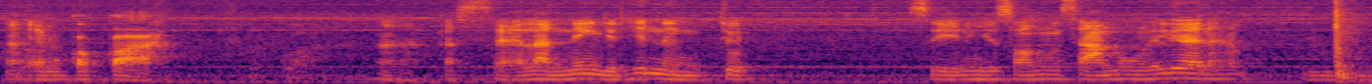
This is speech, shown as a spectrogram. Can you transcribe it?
5แอมป์กว่ากว่ากว่าๆอ่ากระแส running อยู่ที่ 1.4 1.2 1.3 ลงเรื่อยๆนะครับอืม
